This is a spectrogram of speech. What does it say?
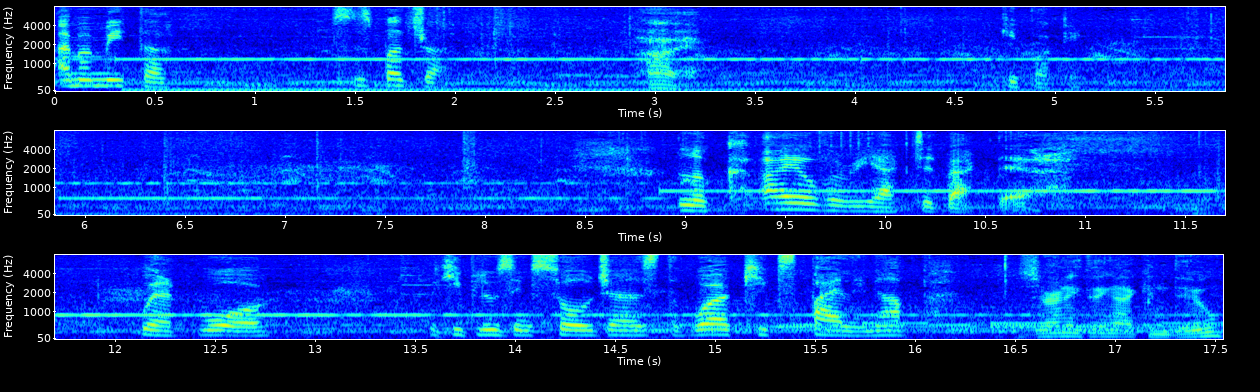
I'm Amita. This is Bhadra. Hi. Keep walking. Look, I overreacted back there. We're at war. We keep losing soldiers, the work keeps piling up. Is there anything I can do?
